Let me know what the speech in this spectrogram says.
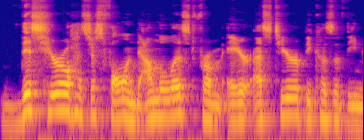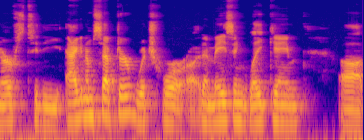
this hero has just fallen down the list from A or S tier because of the nerfs to the Aghanim Scepter, which were an amazing late game uh,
